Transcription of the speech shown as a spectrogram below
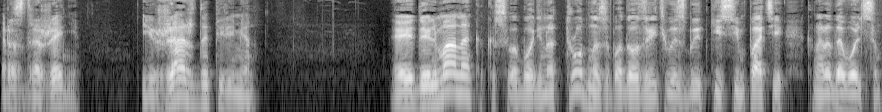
раздражение и жажда перемен. Эйдельмана, как и Свободина, трудно заподозрить в избытке симпатии к народовольцам.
